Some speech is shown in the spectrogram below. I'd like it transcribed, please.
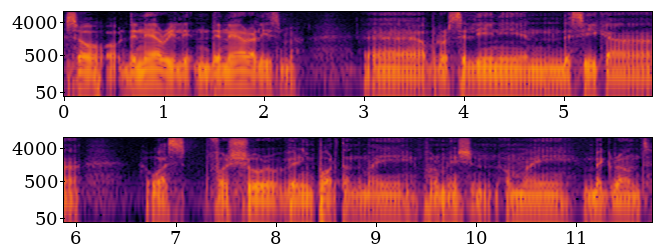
So the, neoreal, the neorealism uh, of Rossellini and De Sica was for sure very important my formation or my background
